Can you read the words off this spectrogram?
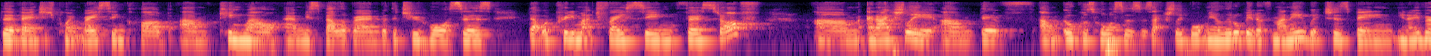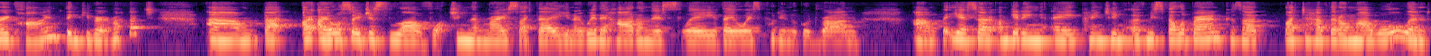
the Vantage Point Racing Club. Um, Kingwell and Miss Bellabrand were the two horses that were pretty much racing first off. Um, and actually, um, they've um, Ilka's Horses has actually bought me a little bit of money, which has been, you know, very kind. Thank you very much. Um, but I, I, also just love watching them race. Like they, you know, wear their heart on their sleeve. They always put in a good run. Um, but yeah, so I'm getting a painting of Miss Bellabrand because I'd like to have that on my wall. And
